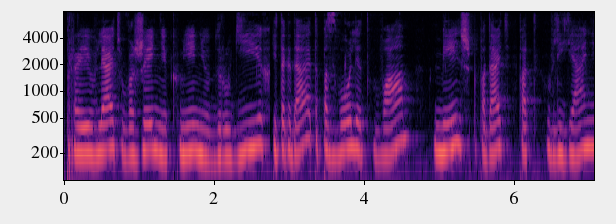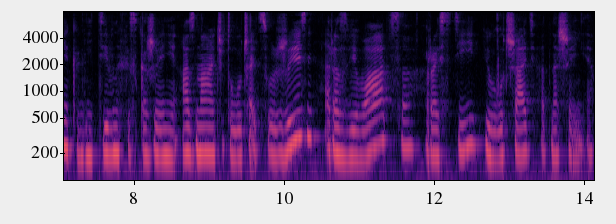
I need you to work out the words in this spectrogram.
проявлять уважение к мнению других, и тогда это позволит вам меньше попадать под влияние когнитивных искажений, а значит улучшать свою жизнь, развиваться, расти и улучшать отношения.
